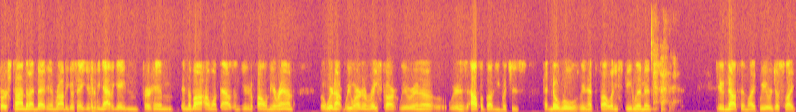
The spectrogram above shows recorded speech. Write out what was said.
first time that I met him, Robby goes, "Hey, you're going to be navigating for him in the Baja 1000. You're going to follow me around." But we're not. We weren't in a race car. We were in a. We were in his Alpha buggy, which is had no rules. We didn't have to follow any speed limits. do nothing. Like we were just like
